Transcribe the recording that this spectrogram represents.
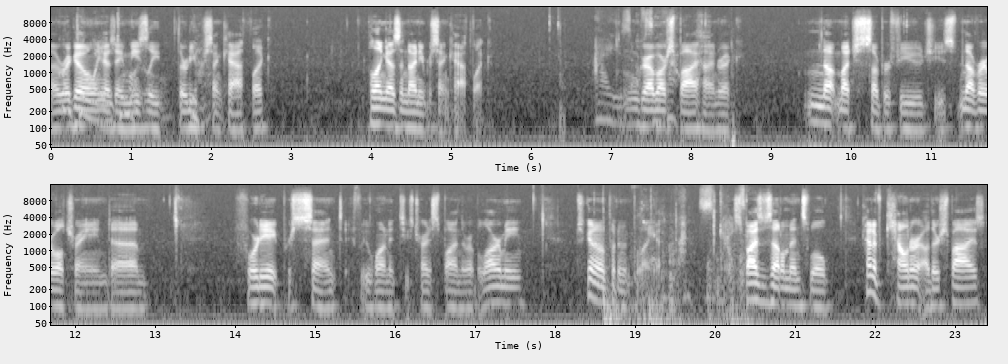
Uh, Riga only has a measly 30% yeah. Catholic. Pulling has a 90% Catholic. Grab our spy, Heinrich not much subterfuge. He's not very well trained. 48% um, if we wanted to try to spy on the rebel army. I'm just going to put him in Palanga. Spies of settlements will kind of counter other spies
